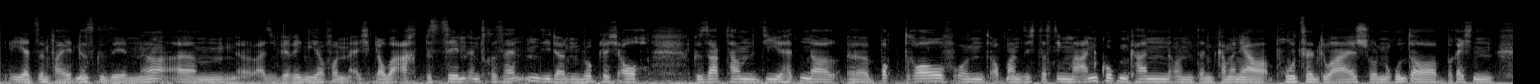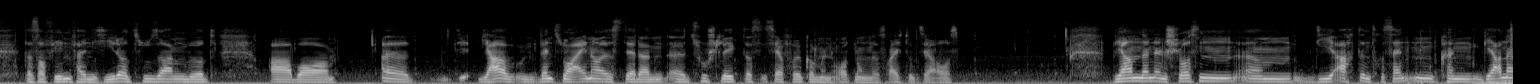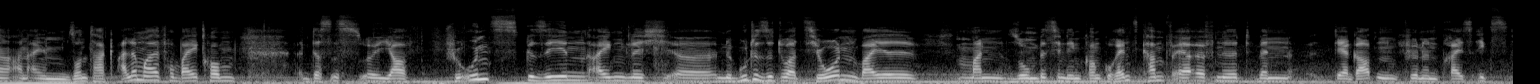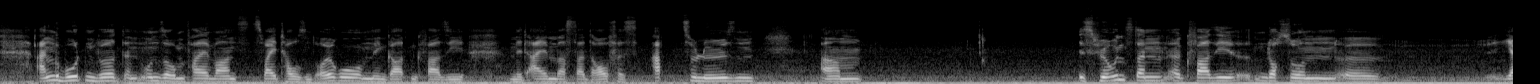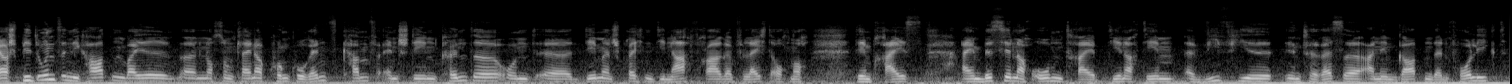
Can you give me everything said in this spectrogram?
jetzt im Verhältnis gesehen. Ne? Ähm, also wir reden hier von, ich glaube, acht bis zehn Interessenten, die dann wirklich auch gesagt haben, die hätten da äh, Bock drauf und ob man sich das Ding mal angucken kann. Und dann kann man ja prozentual schon runterbrechen, dass auf jeden Fall nicht jeder zusagen wird. Aber äh, ja, und wenn es nur einer ist, der dann äh, zuschlägt, das ist ja vollkommen in Ordnung. Das reicht uns ja aus. Wir haben dann entschlossen, ähm, die acht Interessenten können gerne an einem Sonntag alle mal vorbeikommen. Das ist äh, ja für uns gesehen eigentlich äh, eine gute Situation, weil man so ein bisschen den Konkurrenzkampf eröffnet, wenn der Garten für einen Preis X angeboten wird. In unserem Fall waren es 2000 Euro, um den Garten quasi mit allem, was da drauf ist, abzulösen. Ähm, ist für uns dann äh, quasi noch so ein äh, ja, spielt uns in die Karten, weil äh, noch so ein kleiner Konkurrenzkampf entstehen könnte und äh, dementsprechend die Nachfrage vielleicht auch noch den Preis ein bisschen nach oben treibt, je nachdem, äh, wie viel Interesse an dem Garten denn vorliegt.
